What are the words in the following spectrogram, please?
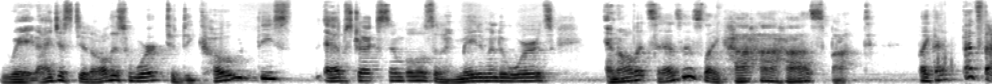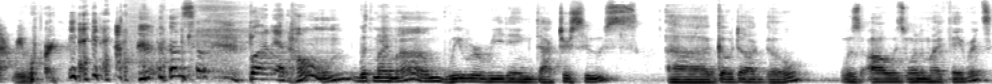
wait, I just did all this work to decode these abstract symbols and I made them into words. And all it says is, like, ha ha ha, spot. Like that, that's not rewarding. so, but at home with my mom, we were reading Dr. Seuss, uh, Go Dog Go was always one of my favorites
